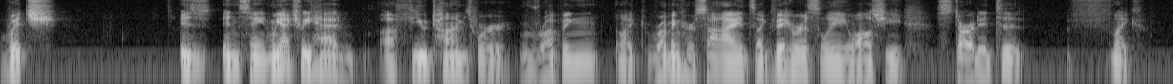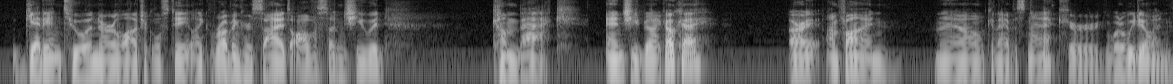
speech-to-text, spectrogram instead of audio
which is insane. We actually had a few times where rubbing like rubbing her sides like vigorously while she started to like get into a neurological state like rubbing her sides all of a sudden she would come back and she'd be like, okay, all right, I'm fine. Now, can I have a snack or what are we doing?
